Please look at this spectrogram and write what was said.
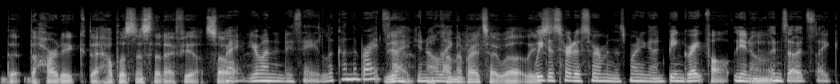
the the heartache, the helplessness that I feel. So right, you're wanting to say, look on the bright side. Yeah, you know, like on the bright side. Well, at least we just heard a sermon this morning on being grateful. You know, mm and so it's like,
